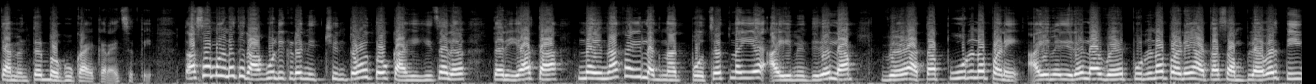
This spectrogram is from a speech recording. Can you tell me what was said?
त्यानंतर बघू काय करायचं ते. तसं म्हणत राहुल इकडे निश्चिंत होतो काहीही झालं तरी आता नैना काही लग्नात पोचत नाहीये. आईने दिलेला वेळ आता पूर्णपणे आईने दिलेला वेळ पूर्णपणे आता संपल्यावरती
